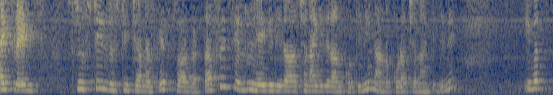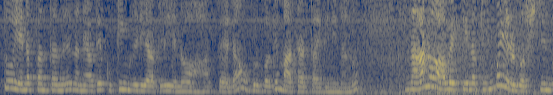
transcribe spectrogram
ಹಾಯ್ ಫ್ರೆಂಡ್ಸ್ ಸೃಷ್ಟಿ ದೃಷ್ಟಿ ಚಾನಲ್ಗೆ ಸ್ವಾಗತ. ಫ್ರೆಂಡ್ಸ್ ಎಲ್ಲರೂ ಹೇಗಿದ್ದೀರಾ? ಚೆನ್ನಾಗಿದ್ದೀರಾ ಅನ್ಕೋತೀನಿ. ನಾನು ಕೂಡ ಚೆನ್ನಾಗಿದ್ದೀನಿ. ಇವತ್ತು ಏನಪ್ಪ ಅಂತಂದರೆ ನಾನು ಯಾವುದೇ ಕುಕ್ಕಿಂಗ್ ವಿಡಿಯೋ ಆಗಲಿ ಏನೋ ಹಾಕ್ತಾ ಇಲ್ಲ. ಒಬ್ಬರ ಬಗ್ಗೆ ಮಾತಾಡ್ತಾ ಇದ್ದೀನಿ ನಾನು. ನಾನು ಆ ವ್ಯಕ್ತಿನ ತುಂಬ ಎರಡು ವರ್ಷದಿಂದ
